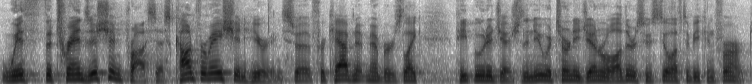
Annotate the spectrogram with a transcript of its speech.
with the transition process, confirmation hearings uh, for cabinet members like Pete Buttigieg, the new attorney general, others who still have to be confirmed?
